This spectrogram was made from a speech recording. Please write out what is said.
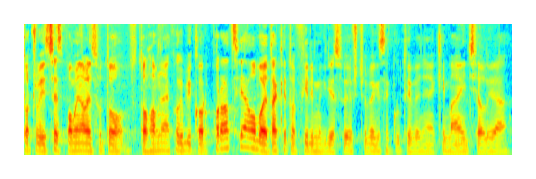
to, čo vy ste spomínali, sú to, sú to hlavne ako keby korporácie alebo aj takéto firmy, kde sú ešte v exekutíve nejakí majiteľia?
